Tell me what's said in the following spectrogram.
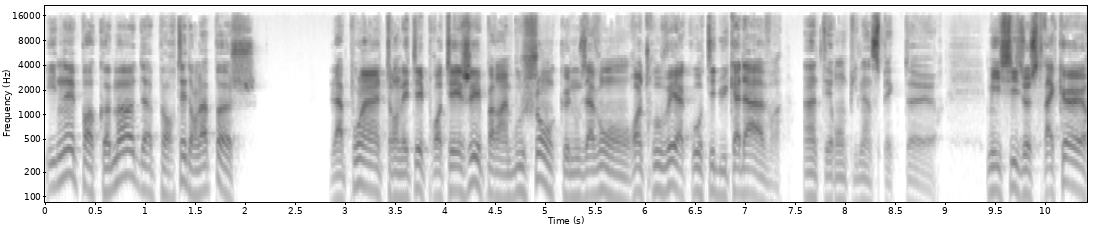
il n'est pas commode à porter dans la poche. La pointe en était protégée par un bouchon que nous avons retrouvé à côté du cadavre, interrompit l'inspecteur. Mrs. Stracker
